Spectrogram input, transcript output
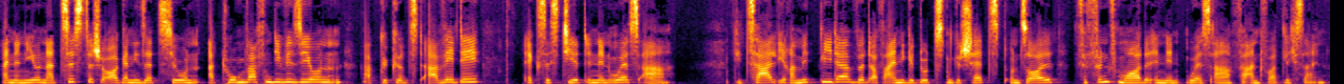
Eine neonazistische Organisation Atomwaffendivision, abgekürzt AWD, existiert in den USA. Die Zahl ihrer Mitglieder wird auf einige Dutzend geschätzt und soll für fünf Morde in den USA verantwortlich sein.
